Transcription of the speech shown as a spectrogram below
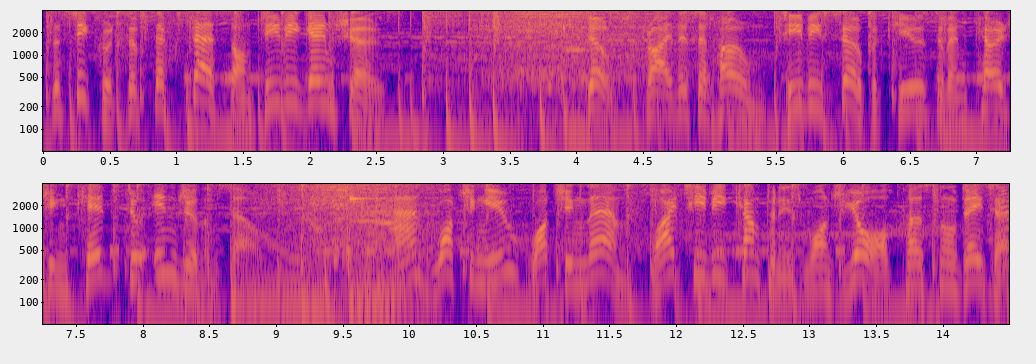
The secrets of success on TV game shows. Don't try this at home. TV soap accused of encouraging kids to injure themselves. And watching you, watching them. Why TV companies want your personal data.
